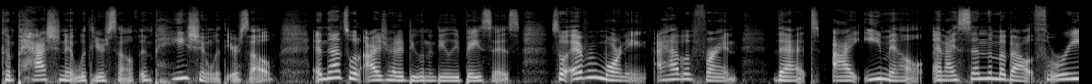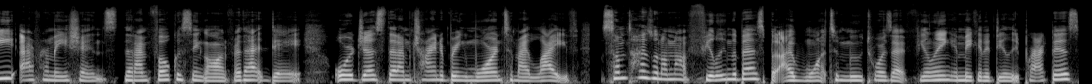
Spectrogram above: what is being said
compassionate with yourself, and patient with yourself. And that's what I try to do on a daily basis. So every morning, I have a friend that I email and I send them about three affirmations that I'm focusing on for that day, or just that I'm trying to bring more into my life. Sometimes when I'm not feeling the best, but I want to move towards that feeling and make it a daily practice,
